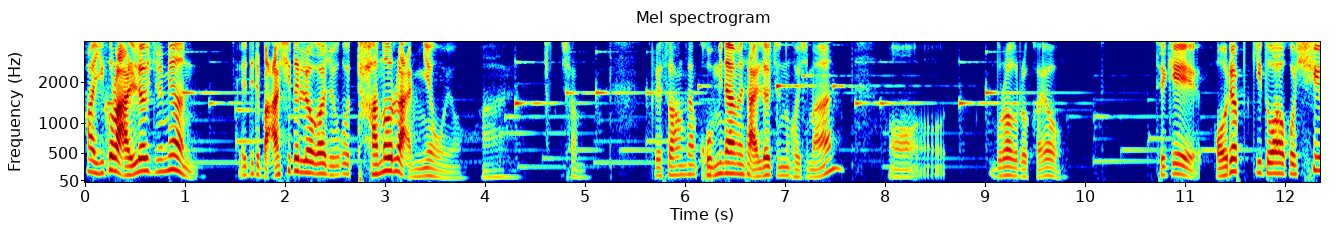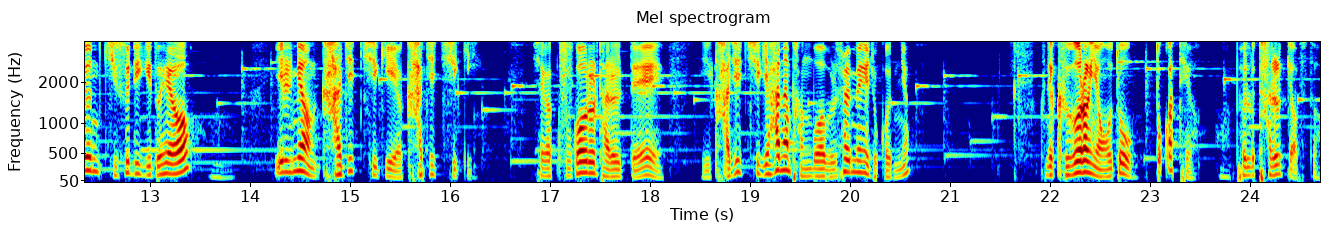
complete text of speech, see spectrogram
아 이걸 알려주면 애들이 맛이 들려가지고 단어를 안 외워요. 아 참 그래서 항상 고민하면서 알려주는 거지만 어 뭐라 그럴까요? 되게 어렵기도 하고 쉬운 기술이기도 해요. 일명 가지치기예요. 가지치기. 제가 국어를 다룰 때 이 가지치기 하는 방법을 설명해 줬거든요. 근데 그거랑 영어도 똑같아요. 어, 별로 다를 게 없어.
